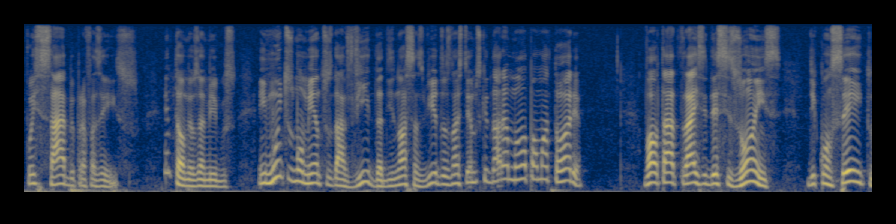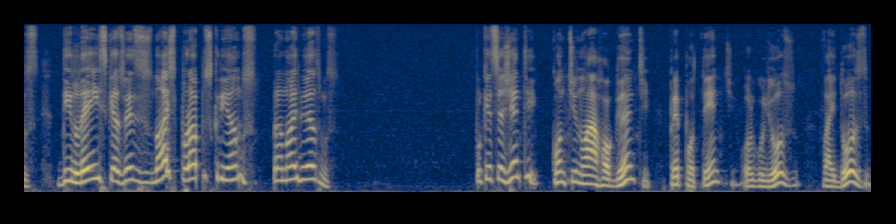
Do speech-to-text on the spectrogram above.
Foi sábio para fazer isso. Então, meus amigos, em muitos momentos da vida, de nossas vidas, nós temos que dar a mão à palmatória, voltar atrás de decisões, de conceitos, de leis que às vezes nós próprios criamos para nós mesmos. Porque se a gente continuar arrogante, prepotente, orgulhoso, vaidoso,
